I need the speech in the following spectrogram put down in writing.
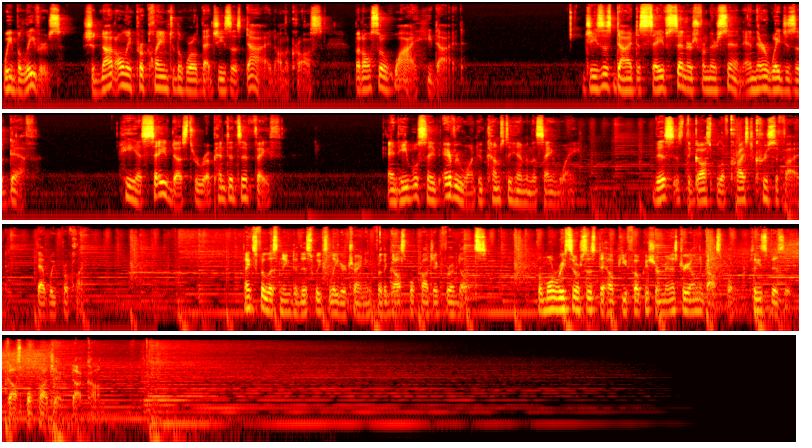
we believers should not only proclaim to the world that Jesus died on the cross, but also why he died. Jesus died to save sinners from their sin and their wages of death. He has saved us through repentance and faith, and he will save everyone who comes to him in the same way. This is the gospel of Christ crucified that we proclaim. Thanks for listening to this week's leader training for the Gospel Project for Adults. For more resources to help you focus your ministry on the gospel, please visit gospelproject.com.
